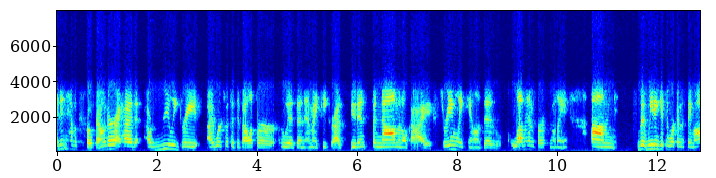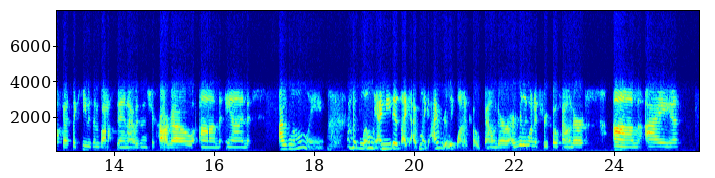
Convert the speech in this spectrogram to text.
I didn't have a co-founder. I had a really great. I worked with a developer who is an MIT grad student, phenomenal guy, extremely talented. Love him personally. Um, but we didn't get to work in the same office. Like he was in Boston, I was in Chicago, um, and I was lonely. I was lonely. I needed like I'm like I really want a co-founder. I really want a true co-founder. Um, I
